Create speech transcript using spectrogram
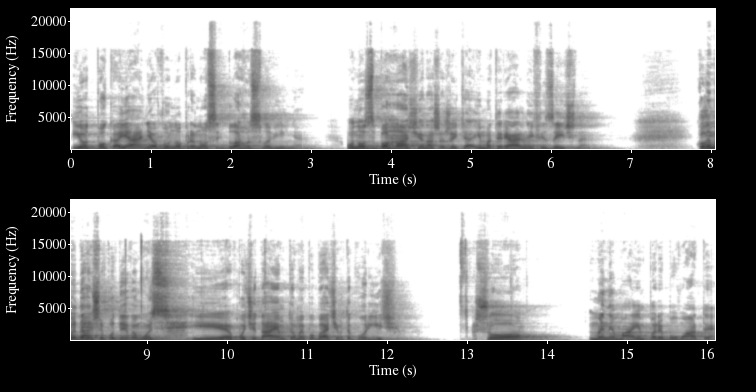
і от покаяння воно приносить благословіння. Воно збагачує наше життя і матеріальне, і фізичне. Коли ми далі подивимось і почитаємо, то ми побачимо таку річ, що ми не маємо перебувати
